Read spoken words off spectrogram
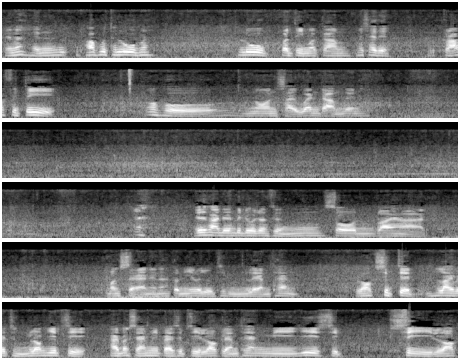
เห็นไหมเห็นพระพุทธรูปไหมรูปประติมากรรม ไม่ใช่ดิกราฟฟิตี้ โอ้โห นอนใส่แว่นดำด้วยนะเดี๋ยวจะพาเดินไปดูจนถึงโซนปลายหาด บางแสนเนี่ยนะ ตอนนี้เราอยู่ที่แหลมแท่น ล็อก 17 ไล่ไปถึงล็อก 24 หาดบางแสนมี 84 ล็อก แหลมแท่นมี 24 ล็อก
